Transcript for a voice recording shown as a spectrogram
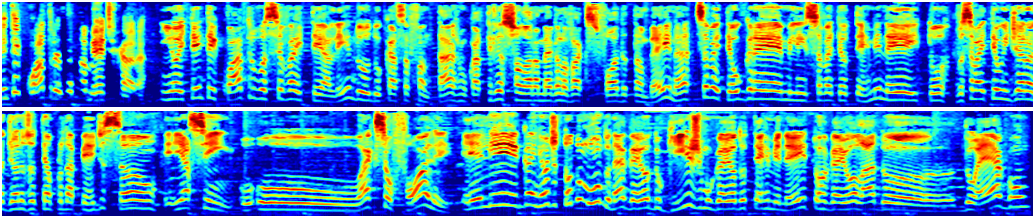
84 exatamente, cara. Em 84 você vai ter, além do, do Caça-Fantasma, com a trilha sonora Megalovax foda também, né? Você vai ter o Gremlin, você vai ter o Terminator, você vai ter o Indiana Jones, o Templo da Perdição. E assim, o, o Axel Foley, ele ganhou de todo mundo, né? Ganhou do Gizmo, ganhou do Terminator, ganhou lá do, do Egon,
